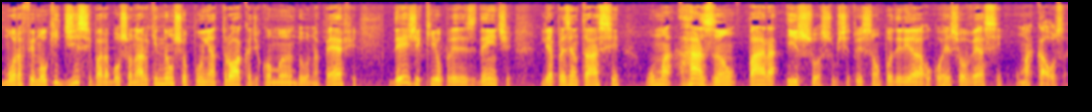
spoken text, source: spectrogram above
Moro afirmou que disse para Bolsonaro que não se opunha à troca de comando na PF, desde que o presidente lhe apresentasse uma razão para isso. A substituição poderia ocorrer se houvesse uma causa.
